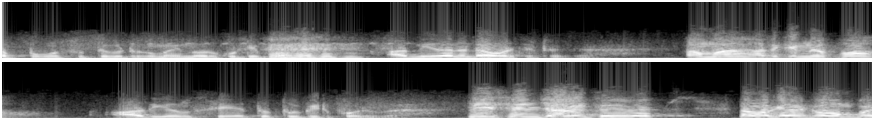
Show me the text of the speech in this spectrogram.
எப்பவும் சுத்துக்கிட்டு இருக்குமே இன்னொரு குட்டி அது நீ தானே டாவடிச்சிட்டு இருக்க? ஆமா அதுக்கு என்ன போ. அதையும் சேர்த்து தூக்கிட்டு போயிடுவேன் நீ செஞ்சாலும் செய்வே. நமக்கு இருக்கு ஒம்பு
